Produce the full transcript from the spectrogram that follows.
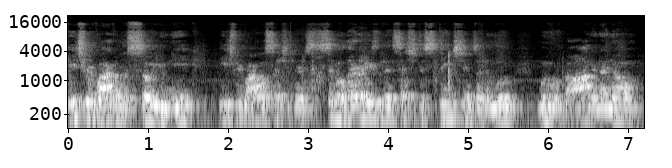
each revival is so unique. Each revival such there's similarities and then such distinctions of the move move of God. And I know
